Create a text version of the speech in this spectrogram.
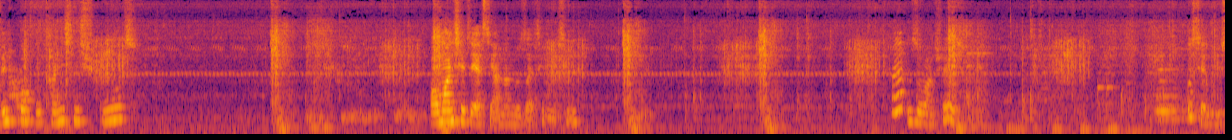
Windbomben kann ich nicht gut. Oh man, ich hätte erst die anderen beseitigen müssen. Ja, so ein Schild. Das ist ja süß.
